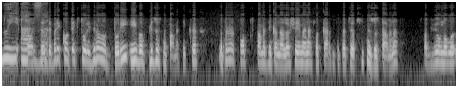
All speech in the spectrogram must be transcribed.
Но и, а, Тоест за... да бъде контекстуализирано дори и в близост на паметника. Например, под паметника на Леша има една сладкарница, която е абсолютно изоставена. Това би било много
